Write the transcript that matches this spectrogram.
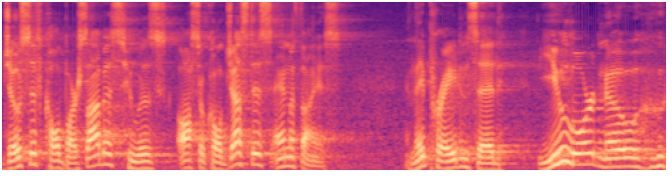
Joseph, called Barsabbas, who was also called Justus, and Matthias. And they prayed and said, You, Lord, know,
